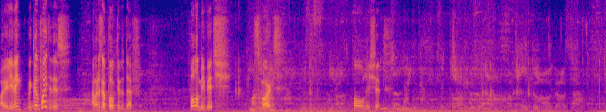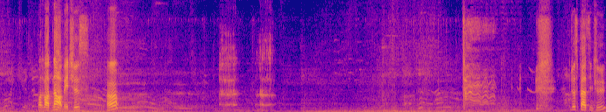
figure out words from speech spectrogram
Are you leaving? We couldn't fight this. I'm gonna go poke him to death. Follow me, bitch. Smart. Holy shit. What about now, bitches? Huh? Just passing through.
